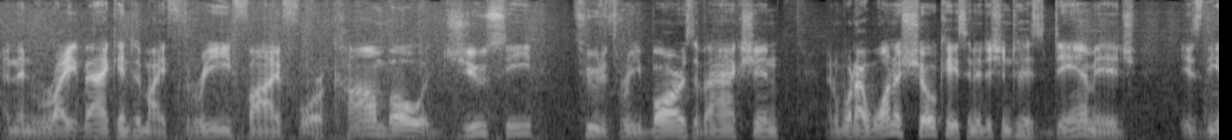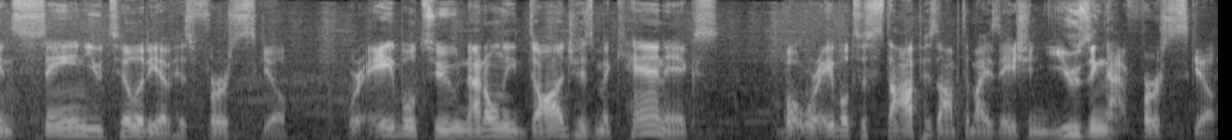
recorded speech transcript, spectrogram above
and then right back into my 3-5-4 combo, juicy 2 to 3 bars of action. And what I want to showcase, in addition to his damage, is the insane utility of his first skill. We're able to not only dodge his mechanics, but we're able to stop his optimization using that first skill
